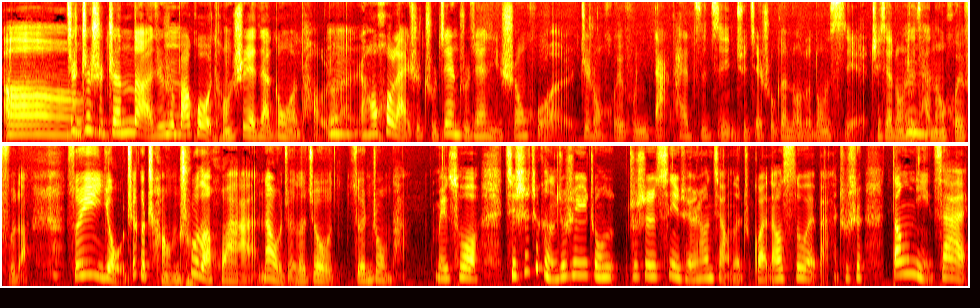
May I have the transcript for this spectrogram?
哦，这这是真的，就是嗯包括我同事也在跟我讨论，嗯然后后来是逐渐逐渐，你生活这种恢复，你打开自己，你去接触更多的东西，这些东西嗯才能恢复的。所以有这个长处的话，那我觉得就尊重他。没错，其实这可能就是一种，就是心理学上讲的管道思维吧。就是当你在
